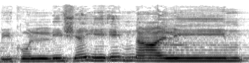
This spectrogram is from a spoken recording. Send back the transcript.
بكل شيء عليم.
